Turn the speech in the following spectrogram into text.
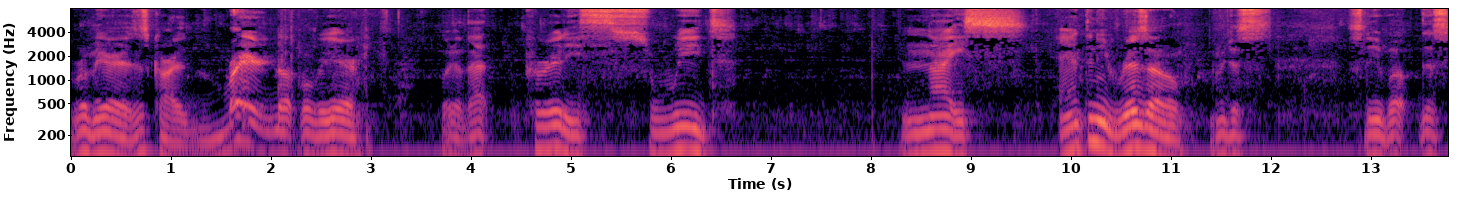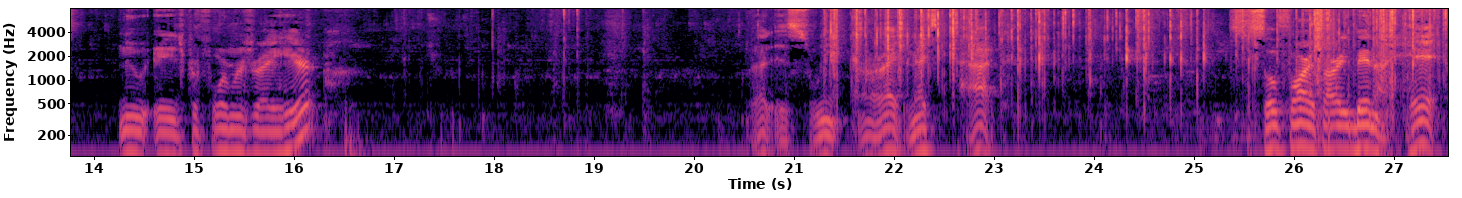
Ramirez. This card is burned up over here. Look at that. Pretty sweet. Nice. Anthony Rizzo. Let me just sleeve up this new age performers right here. That is sweet. All right, next pack. So far, it's already been a hit.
